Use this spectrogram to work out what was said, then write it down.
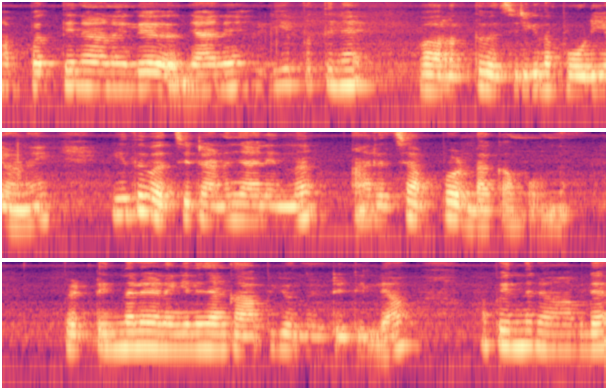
അപ്പത്തിനാണെങ്കിൽ ഞാൻ ഇടിയപ്പത്തിന് വറുത്ത് വെച്ചിരിക്കുന്ന പൊടിയാണ്. ഇത് വെച്ചിട്ടാണ് ഞാൻ ഇന്ന് അരച്ച അപ്പം ഉണ്ടാക്കാൻ പോകുന്നത്. പെട്ട് ഇന്നലെ ആണെങ്കിൽ ഞാൻ കാപ്പിക്കൊന്നും ഇട്ടിട്ടില്ല. അപ്പോൾ ഇന്ന് രാവിലെ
